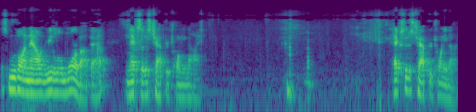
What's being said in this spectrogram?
Let's move on now and read a little more about that in Exodus chapter 29. Exodus chapter 29.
